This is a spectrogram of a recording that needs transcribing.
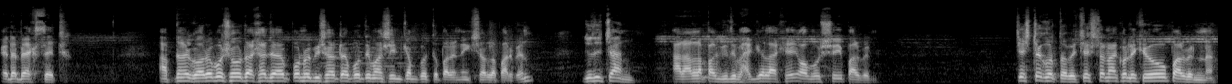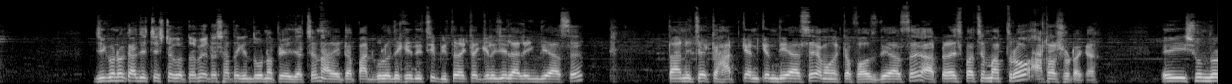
এটা ব্যাক সাইড আপনারা ঘরে বসেও দেখা যায় পনেরো বিশ হাজার প্রতি মাসে ইনকাম করতে পারেন ইনশাল্লাহ পারবেন। যদি চান, আর আল্লাহ পাক যদি ভাগ্যে রাখে, অবশ্যই পারবেন। চেষ্টা করতে হবে, চেষ্টা না করলে কেউ পারবেন না। যে কোনো কাজে চেষ্টা করতে হবে, এটার সাথে কিন্তু ওনা পেয়ে যাচ্ছেন। আর এটা পাটগুলো দেখিয়ে দিচ্ছি, ভিতরে একটা গেলিজি লাইলিং দিয়ে আছে, তার নিচে একটা হাট ক্যান দিয়ে আছে এবং একটা ফলস দিয়ে আছে, আর প্রাইস পাচ্ছেন মাত্র আঠারোশো টাকা। এই সুন্দর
